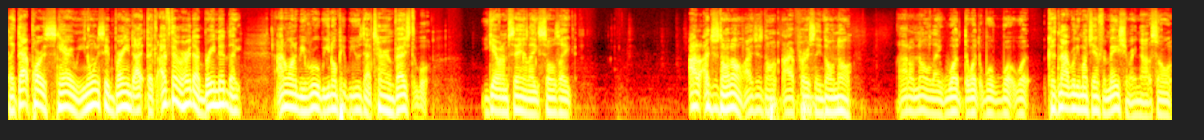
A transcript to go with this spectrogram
Like that part is scaring me. You know when you say brain dead, like I've never heard that brain dead. Like I don't want to be rude, but you know people use that term vegetable. You get what I'm saying? Like so, it's like I, I just don't know. I just don't. I personally don't know. I don't know like what what what what because not really much information right now. So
